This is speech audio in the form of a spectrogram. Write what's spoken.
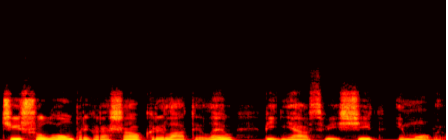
чий шолом прикрашав крилатий лев, підняв свій щит і мовив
